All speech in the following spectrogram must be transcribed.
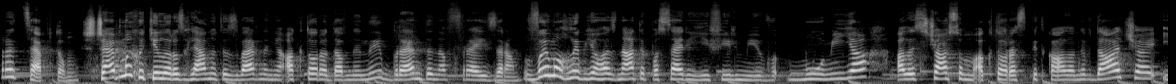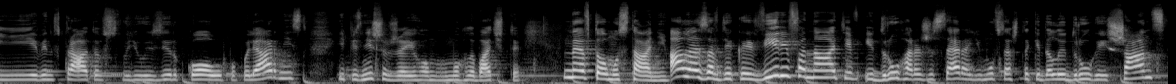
рецептом. Ще б ми хотіли розглянути звернення актора давнини Брендена Фрейзера. Ви могли б його знати по серії фільмів Мумія, але з часом актора спіткала невдача, і він втратив свою зіркову популярність, і пізніше вже його ми могли бачити не в тому стані. Але завдяки вірі фанатів і друга режисера йому все ж таки дали другий шанс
